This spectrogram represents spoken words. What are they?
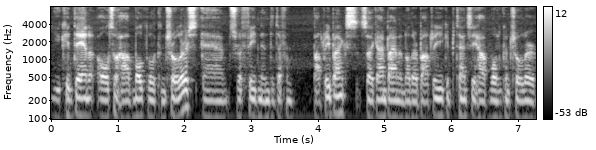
you could then also have multiple controllers um, sort of feeding into different battery banks. So like I'm buying another battery, you could potentially have one controller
